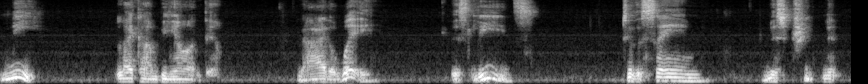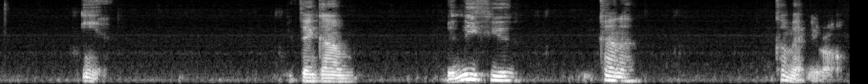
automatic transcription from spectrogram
me like I'm beyond them. Now, either way, this leads to the same mistreatment end. You think I'm beneath you, you kind of come at me wrong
